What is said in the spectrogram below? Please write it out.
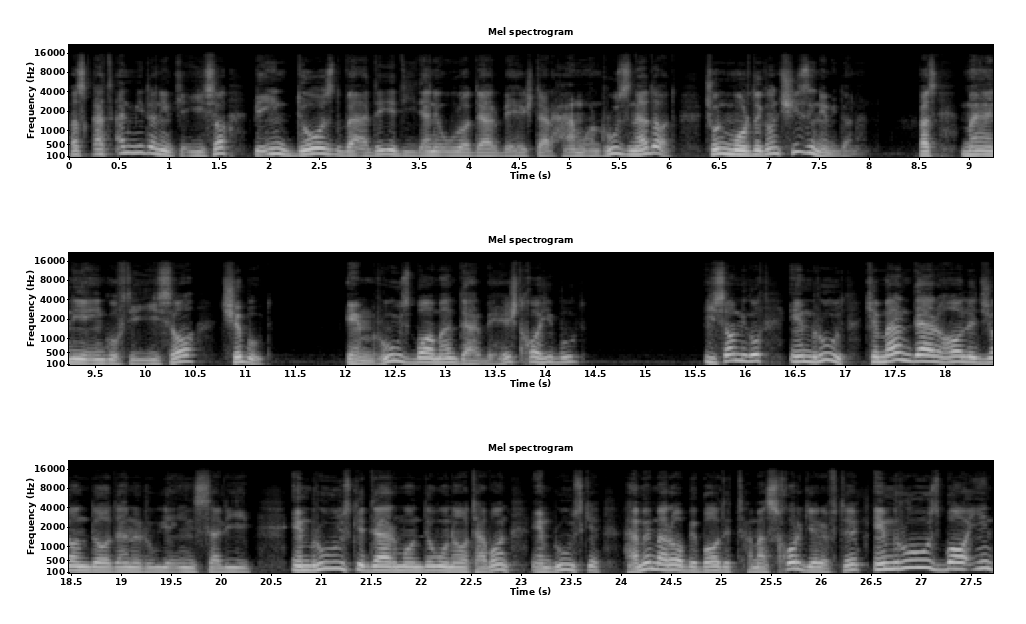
پس قطعا می‌دانیم که عیسی به این دزد وعده دیدن او را در بهشت در همان روز نداد. چون مردگان چیزی نمی‌دانند. پس معنی این گفته عیسی چه بود؟ امروز با من در بهشت خواهی بود؟ عیسی می‌گفت امروز که من در حال جان دادن روی این صلیب امروز که درمانده و ناتوان امروز که همه مرا به باد تمسخر گرفته امروز با این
